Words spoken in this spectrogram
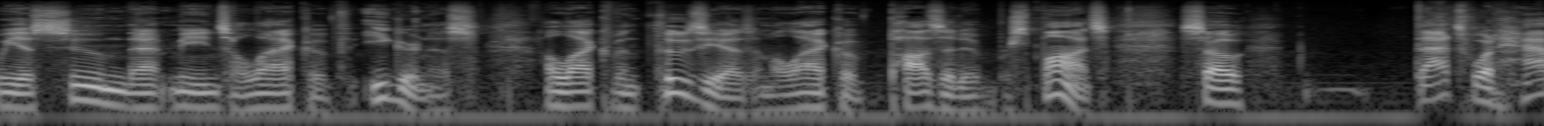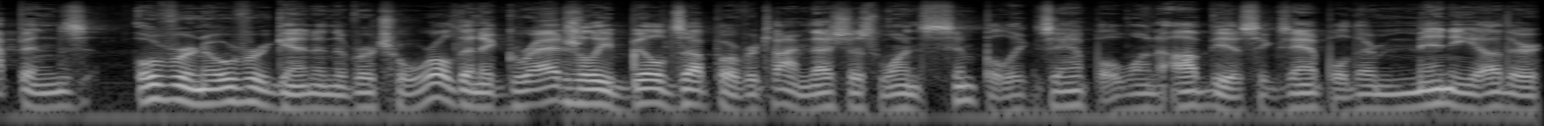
we assume that means a lack of eagerness, a lack of enthusiasm, a lack of positive response. So that's what happens over and over again in the virtual world, and it gradually builds up over time. That's just one simple example, one obvious example. There are many other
